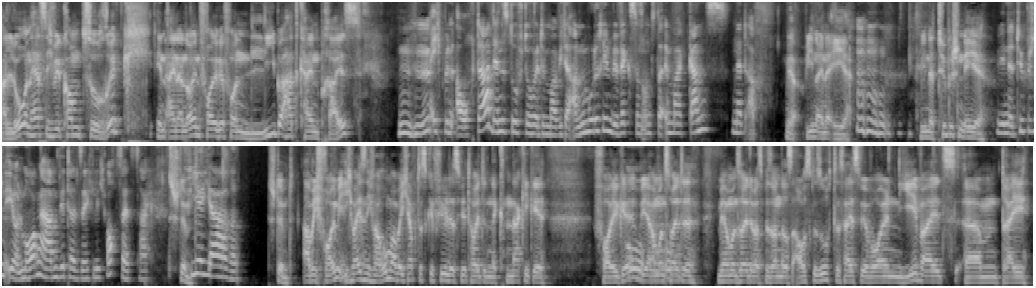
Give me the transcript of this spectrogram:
Hallo und herzlich willkommen zurück in einer neuen Folge von Liebe hat keinen Preis. Mhm, ich bin auch da. Dennis durfte heute mal wieder anmoderieren. Wir wechseln uns da immer ganz nett ab. Ja, wie in einer Ehe. wie in einer typischen Ehe. Wie in der typischen Ehe. Und morgen haben wir tatsächlich Hochzeitstag. Stimmt. Vier Jahre. Stimmt. Aber ich freue mich, ich weiß nicht warum, aber ich habe das Gefühl, das wird heute eine knackige Folge. Oh, wir haben oh, uns oh. heute, wir haben uns heute was Besonderes ausgesucht. Das heißt, wir wollen jeweils ähm, drei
